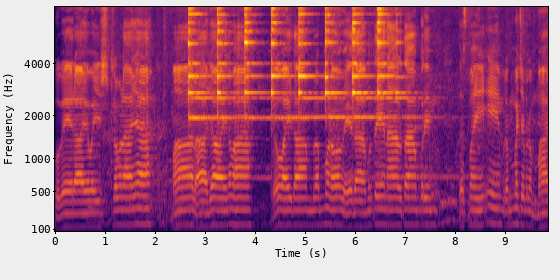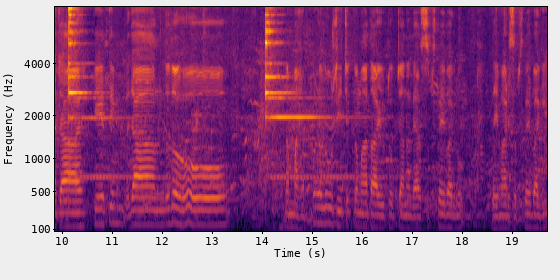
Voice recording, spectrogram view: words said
कुबेराय वै श्रवणाय महाराजाय नमः यो वैदां ब्रह्मणो वेदामृतेनावतां पुरीं तस्मै ब्रह्म च ब्रह्मा च ಕೀರ್ತಿಂ ಪ್ರಜಾಂ ದುದುಃ ನಮ್ಮ ಹೆಬ್ಬಳಲು ಶ್ರೀಚಕ್ರ ಮಾತಾ ಯೂಟ್ಯೂಬ್ ಚಾನಲ್ ಯಾರು ಸಬ್ಸ್ಕ್ರೈಬ್ ಆಗಲು ದಯಮಾಡಿ ಸಬ್ಸ್ಕ್ರೈಬ್ ಆಗಿ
